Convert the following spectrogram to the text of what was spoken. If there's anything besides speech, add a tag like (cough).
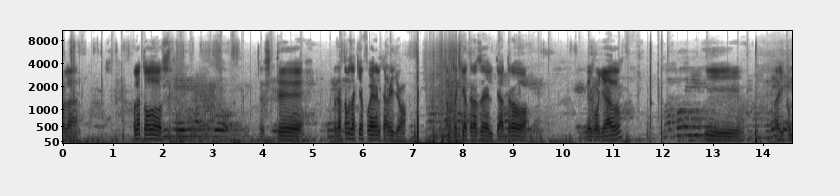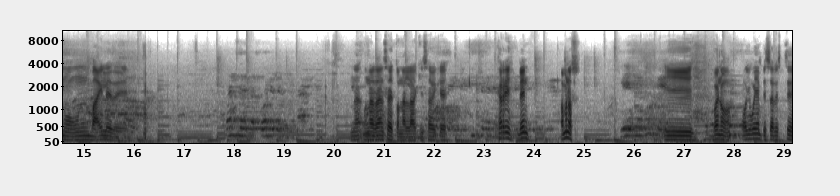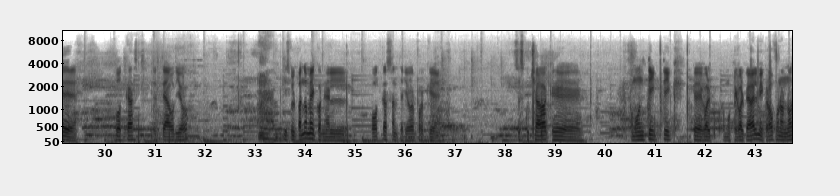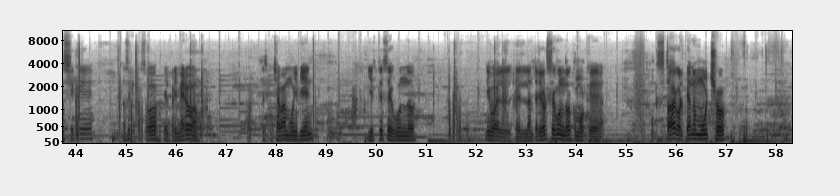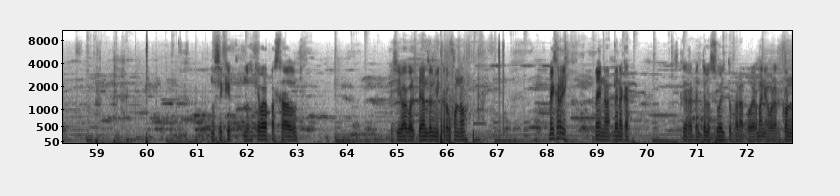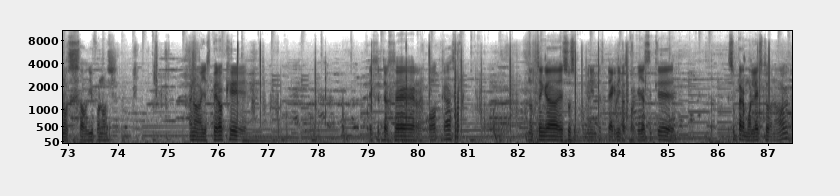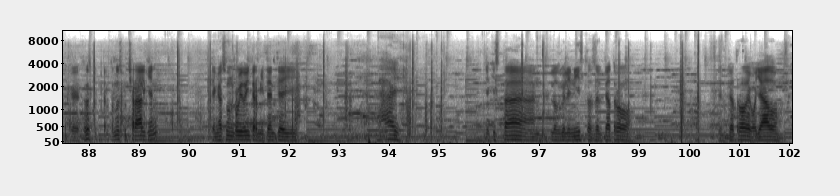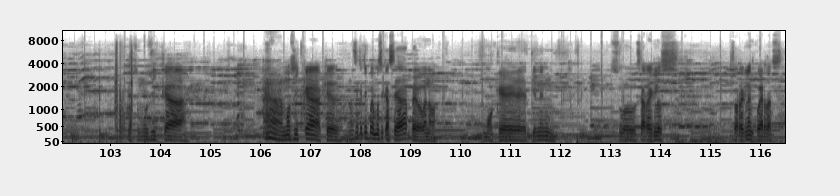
Hola. Hola a todos. Este, pues ya estamos aquí afuera, el yo. Estamos aquí atrás del teatro degollado. Y hay como un baile de. Una, una danza de tonalá, quién sabe qué. Harry, ven, vámonos. Y bueno, hoy voy a empezar este podcast, este audio, disculpándome con el podcast anterior porque se escuchaba que como un tic tic que como que golpeaba el micrófono, no sé qué, no sé qué pasó. El primero se escuchaba muy bien y este segundo, digo el, el anterior segundo como que como que se estaba golpeando mucho. No sé qué, no sé qué habrá pasado. Que se iba golpeando el micrófono. Ven, Harry. Ven, ah, ven acá. Es que de repente lo suelto para poder maniobrar con los audífonos. Bueno, y espero que este tercer podcast no tenga esos inconvenientes técnicos, porque ya sé que es súper molesto, ¿no? Que estás tratando de escuchar a alguien, tengas un ruido intermitente ahí. Ay. Y aquí están los violinistas del teatro, del teatro degollado, con su música, (clears throat) música que no sé qué tipo de música sea, pero bueno, como que tienen sus arreglos, su arreglo en cuerdas.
